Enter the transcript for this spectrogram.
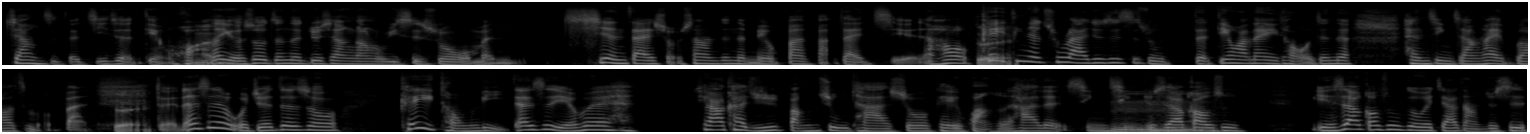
这样子的急诊电话，嗯、那有时候真的就像刚卢医师说，我们现在手上真的没有办法再接，然后可以听得出来，就是饲主的电话那一头我真的很紧张，他也不知道怎么办，对。对，但是我觉得说可以同理，但是也会要开始去帮助他，说可以缓和他的心情，嗯、就是要告诉，也是要告诉各位家长，就是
